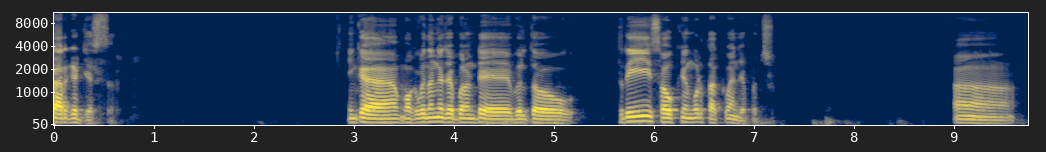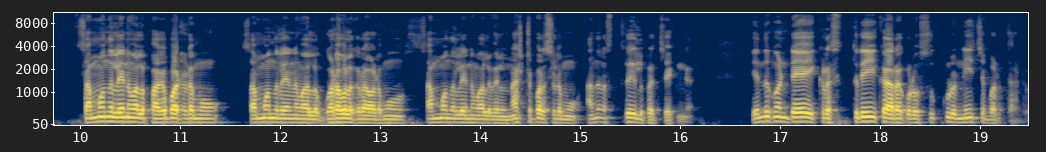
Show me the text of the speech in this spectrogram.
టార్గెట్ చేస్తారు. ఇంకా ఒక విధంగా చెప్పాలంటే వీళ్ళతో స్త్రీ సౌఖ్యం కూడా తక్కువ అని చెప్పచ్చు. సంబంధం లేని వాళ్ళు పగబట్టడము సంబంధం లేని వాళ్ళు గొడవలకు రావడము సంబంధం లేని వాళ్ళు వీళ్ళు నష్టపరచడము అందులో స్త్రీలు ప్రత్యేకంగా. ఎందుకంటే ఇక్కడ స్త్రీ కారకుడు శుక్రుడు నీచబడతాడు.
